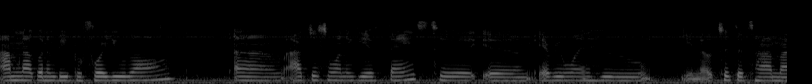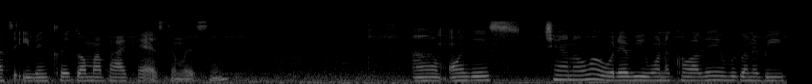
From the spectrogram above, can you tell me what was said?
I'm not going to be before you long. Um, I just want to give thanks to um, everyone who you know took the time not to even click on my podcast and listen. Um, on this channel or whatever you want to call it, we're going to be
